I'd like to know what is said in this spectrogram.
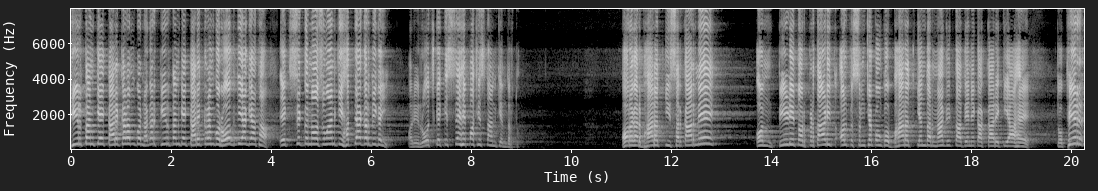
कीर्तन के कार्यक्रम को, नगर कीर्तन के कार्यक्रम को रोक दिया गया था। एक सिख नौजवान की हत्या कर दी गई। और ये रोज के किस्से हैं पाकिस्तान के अंदर तो। और अगर भारत की सरकार ने उन पीड़ित और प्रताड़ित अल्पसंख्यकों को भारत के अंदर नागरिकता देने का कार्य किया है तो फिर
